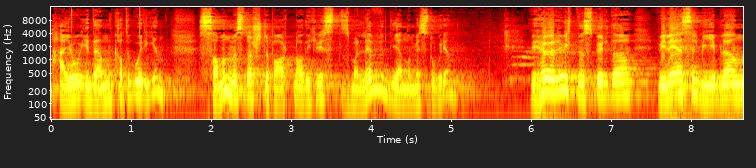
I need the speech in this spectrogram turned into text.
er jo i den kategorien, sammen med størsteparten av de kristne som har levd gjennom historien. Vi hører vitnesbyrdet, vi leser Bibelen,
